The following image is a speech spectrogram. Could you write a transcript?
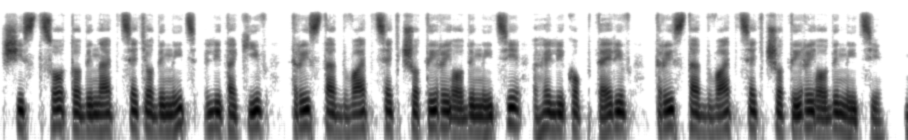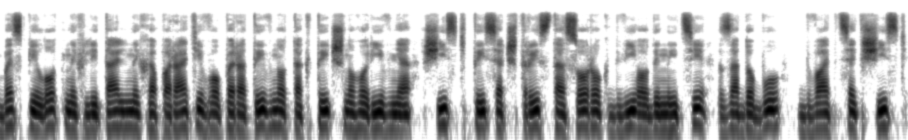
611 одиниць літаків 324 одиниці гелікоптерів 324 одиниці безпілотних літальних апаратів оперативно-тактичного рівня 6342 одиниці за добу 26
